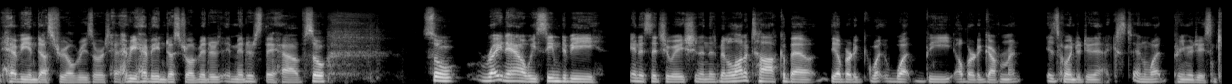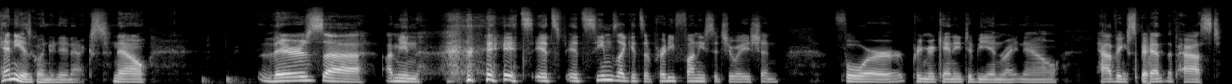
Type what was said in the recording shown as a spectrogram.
heavy industrial resource, heavy heavy industrial emitters, emitters they have. So, so right now we seem to be in a situation, and there's been a lot of talk about the Alberta what what the Alberta government is going to do next, and what Premier Jason Kenney is going to do next. Now, there's, uh, I mean, it's it's it seems like it's a pretty funny situation for Premier Kenney to be in right now, having spent the past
